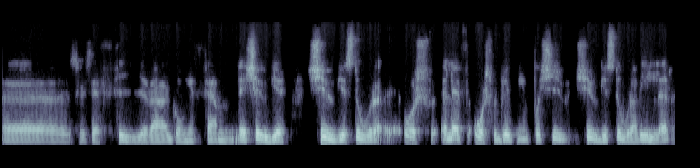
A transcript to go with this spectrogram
eh, ska vi säga, 4 gånger 5. Det är 20, 20 stora, års, eller årsförbrukning på 20, 20 stora villor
